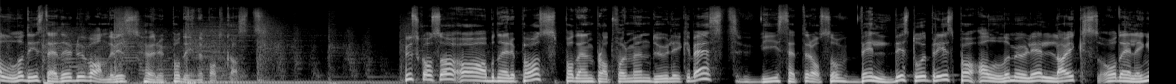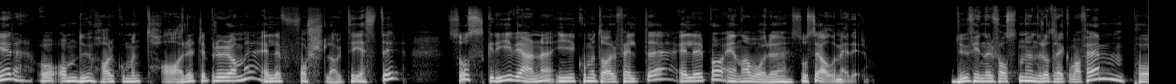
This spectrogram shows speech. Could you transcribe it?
alle de steder du vanligvis hører på dine podkast. Husk også å abonnere på oss på den plattformen du liker best. Vi setter også veldig stor pris på alle mulige likes og delinger, og om du har kommentarer til programmet eller forslag til gjester, så skriv gjerne i kommentarfeltet eller på en av våre sosiale medier. Du finner Fossen 103,5 på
